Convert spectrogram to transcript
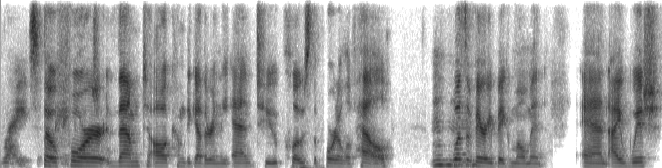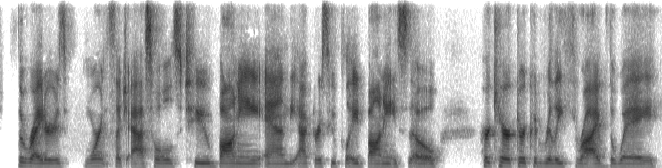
right. so Okay, for gotcha. them to all come together in the end to close the portal of hell was a very big moment. And I wish the writers weren't such assholes to Bonnie and the actress who played Bonnie. So her character could really thrive the way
